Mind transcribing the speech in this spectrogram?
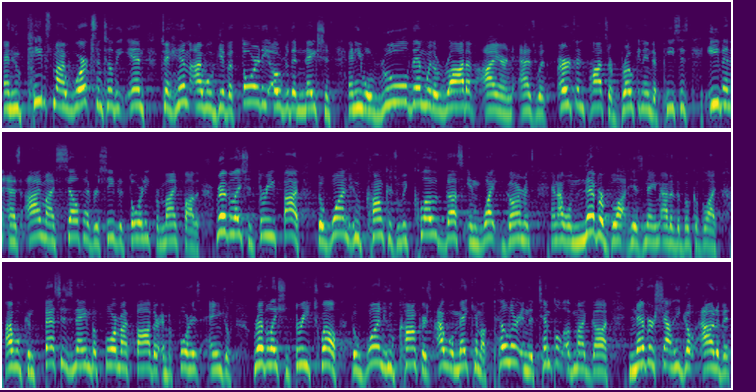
and who keeps my works until the end, to him I will give authority over the nations, and he will rule them with a rod of iron, as with earthen pots are broken into pieces, even as I I myself have received authority from my Father. Revelation 3 5, the one who conquers will be clothed thus in white garments, and I will never blot his name out of the book of life. I will confess his name before my Father and before his angels. Revelation 3 12, the one who conquers, I will make him a pillar in the temple of my God. Never shall he go out of it,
